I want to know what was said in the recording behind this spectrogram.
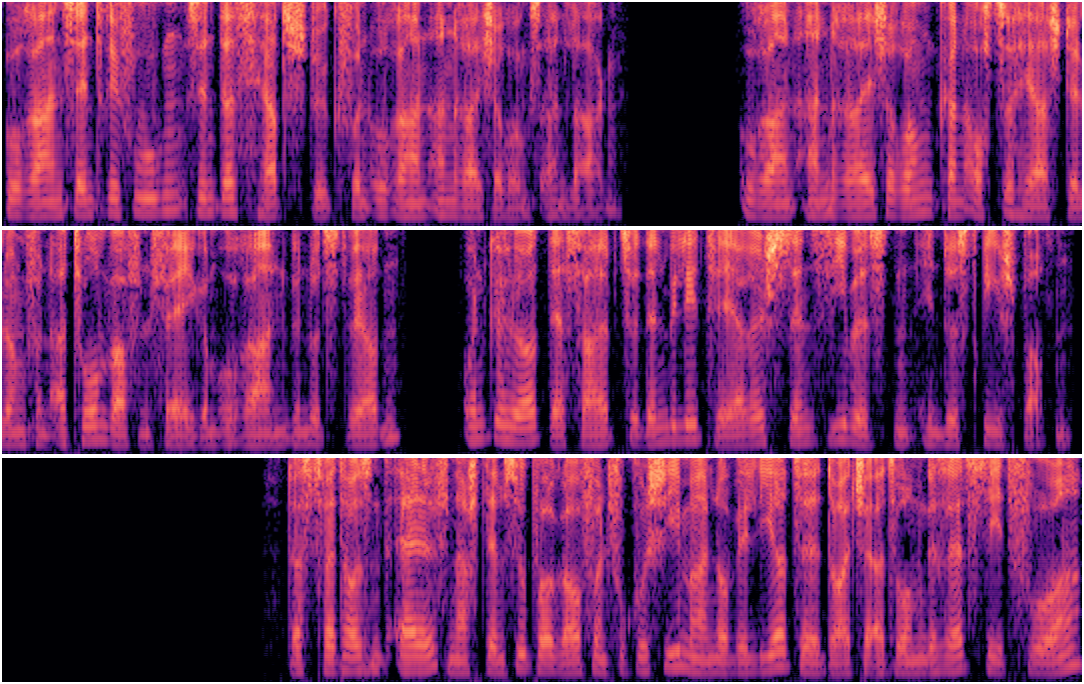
Uranzentrifugen sind das Herzstück von Urananreicherungsanlagen. Urananreicherung kann auch zur Herstellung von atomwaffenfähigem Uran genutzt werden und gehört deshalb zu den militärisch sensibelsten Industriesporten. Das 2011 nach dem Supergau von Fukushima novellierte deutsche Atomgesetz sieht vor,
